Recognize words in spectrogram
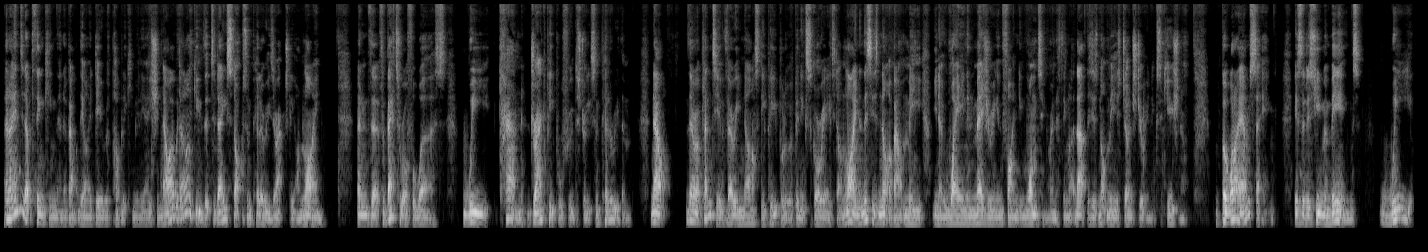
And I ended up thinking then about the idea of public humiliation. Now, I would argue that today's stocks and pillories are actually online and that for better or for worse, we can drag people through the streets and pillory them. Now, there are plenty of very nasty people who have been excoriated online, and this is not about me, you know, weighing and measuring and finding wanting or anything like that. This is not me as judge, jury, and executioner. But what I am saying is that as human beings, we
